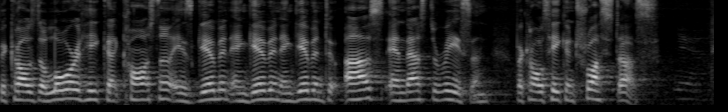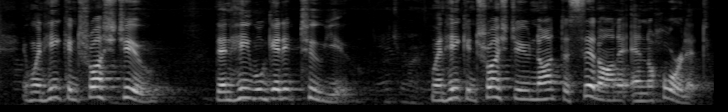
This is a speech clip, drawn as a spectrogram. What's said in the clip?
because the Lord, He constantly is giving and giving and giving to us, and that's the reason, because He can trust us. And when He can trust you, then He will get it to you. When He can trust you not to sit on it and to hoard it.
